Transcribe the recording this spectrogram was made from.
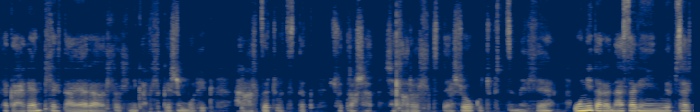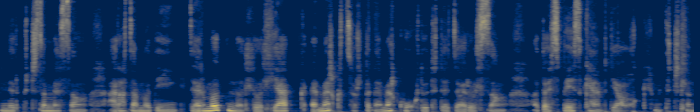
Яг агентлаг даяараа бол нэг аппликейшн бүрийг харгалзаж үздэг шудраг шалгаруулалттай шүү гэж бичсэн мэлээ. Үүний дараа NASA-гийн энэ вебсайтн дээр бичсэн байсан арга замуудын заримуд нь бол яг Америкт сурдаг Америк хүүхдүүдтэй зориулсан одоо Space Camp-д явах гэх мэтчлэн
